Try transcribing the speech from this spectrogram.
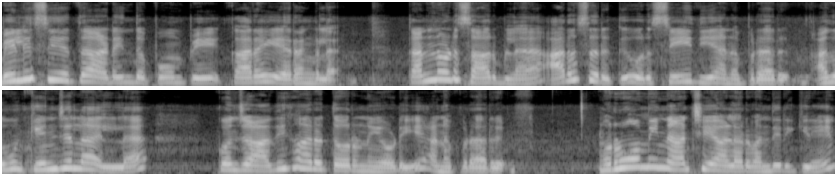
பெலிசியத்தை அடைந்த போம்பே கரை இறங்கலை. தன்னோட சார்பில் அரசருக்கு ஒரு செய்தியை அனுப்புகிறாரு அதுவும் கெஞ்சலாக இல்லை கொஞ்சம் அதிகார தோரணையோடையே அனுப்புகிறாரு ரோமின் ஆட்சியாளர் வந்திருக்கிறேன்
